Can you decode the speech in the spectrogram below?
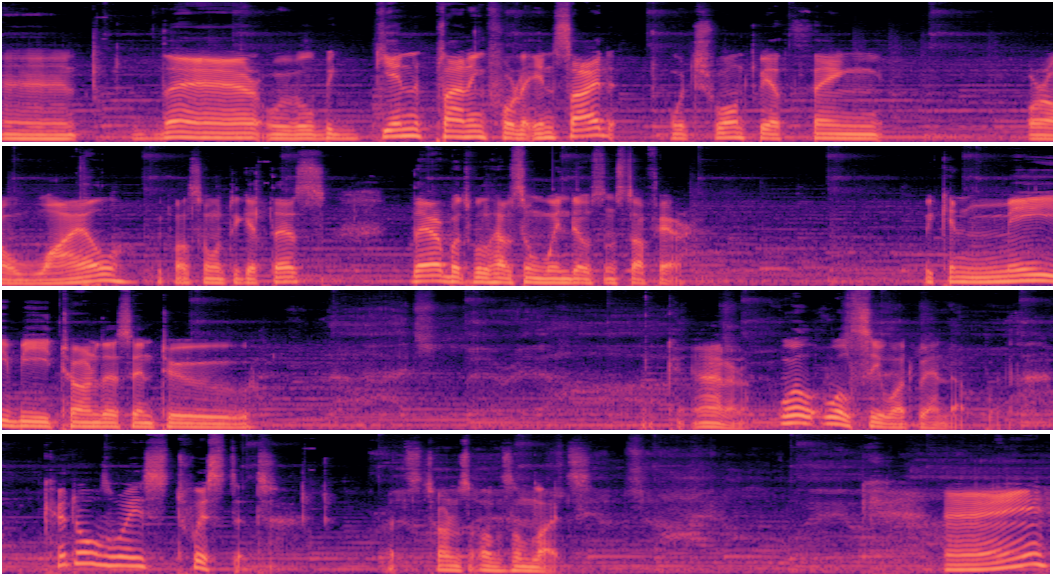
And there we will begin planning for the inside, which won't be a thing for a while, because I want to get this there, but we'll have some windows and stuff here. We can maybe turn this into... Okay, I don't know. We'll, we'll see what we end up with. Could always twist it. Let's turn on some lights. Okay.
